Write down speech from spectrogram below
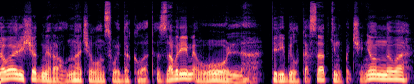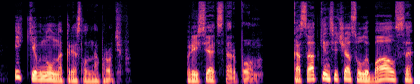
«Товарищ адмирал», — начал он свой доклад, — «за время...» «Вольно», — перебил Касаткин подчиненного и кивнул на кресло напротив. «Присядь, старпом». Касаткин сейчас улыбался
